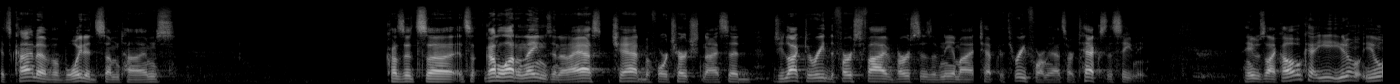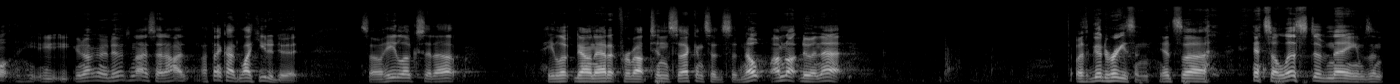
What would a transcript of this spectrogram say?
it's kind of avoided sometimes because it's, uh, it's got a lot of names in it. I asked Chad before church tonight, I said, Would you like to read the first five verses of Nehemiah chapter 3 for me? That's our text this evening. He was like, Oh, okay, you, you don't, you won't, you, you're not going to do it tonight? I said, I, I think I'd like you to do it. So he looks it up. He looked down at it for about 10 seconds and said, Nope, I'm not doing that. With good reason. It's a, it's a list of names. And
